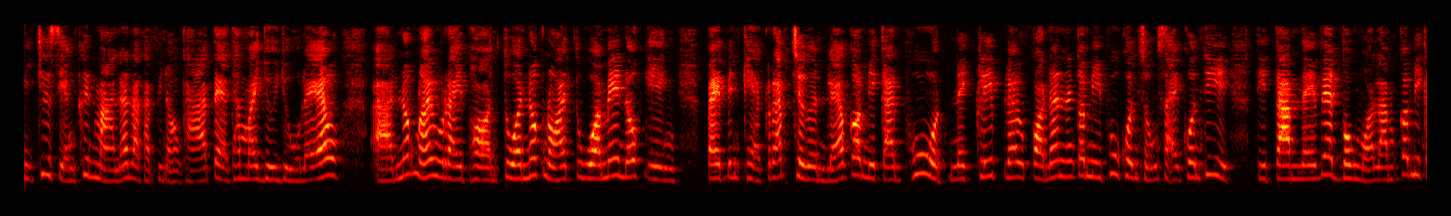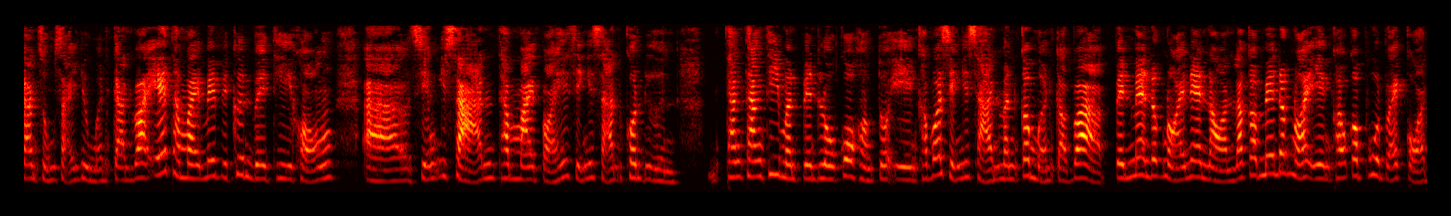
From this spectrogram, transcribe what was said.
มีชื่อเสียงขึ้นมานั่นแหละค่ะพี่น้องคะแต่ทำไมอยู่ๆแล้วนกน้อยอุไรพรตัวนกน้อยตัวแม่นกเอง ไปเป็นแขกรับเชิญ แล้วก็มีการพูดในคลิปแล้วก่อนหน้านั้นก็มีผู้คนสงสัยคนที่ติดตามในแวดวงหมอลำก็มีการสงสัยอยู่เหมือนกันว่าเอ๊ะทำไมไม่ไปขึ้นเวทีของอเสียงอีสานทำไมปล่อยให้เสียงอีสานคนอื่น ทั้งๆทที่มันเป็นโลโก้ของตัวเองคำว่าเสียงอีสานมันก็เหมือนกับว่าเป็นแม่นกน้อยแน่นอน แล้วก็แม่นกน้อยเองเขาก็พูดไว้ก่อน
